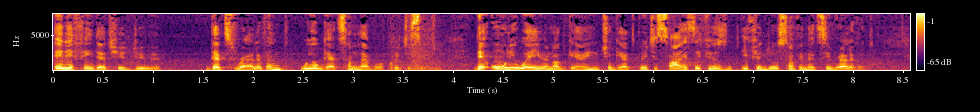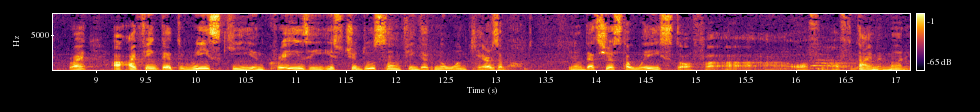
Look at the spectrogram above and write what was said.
anything that you do that's relevant will get some level of criticism. The only way you're not going to get criticized if you if you do something that's irrelevant, right? I I think that risky and crazy is to do something that no one cares about. You know, that's just a waste of uh, uh, of, of time and money.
